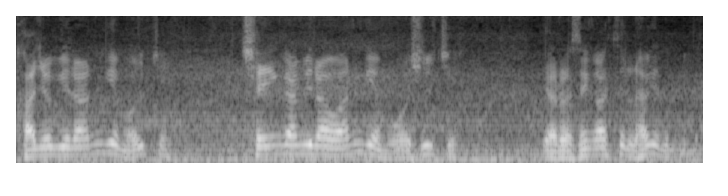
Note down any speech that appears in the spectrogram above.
가족이라는 게 뭘지 책임감이라고 하는 게 무엇일지 여러 생각들을 하게 됩니다.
